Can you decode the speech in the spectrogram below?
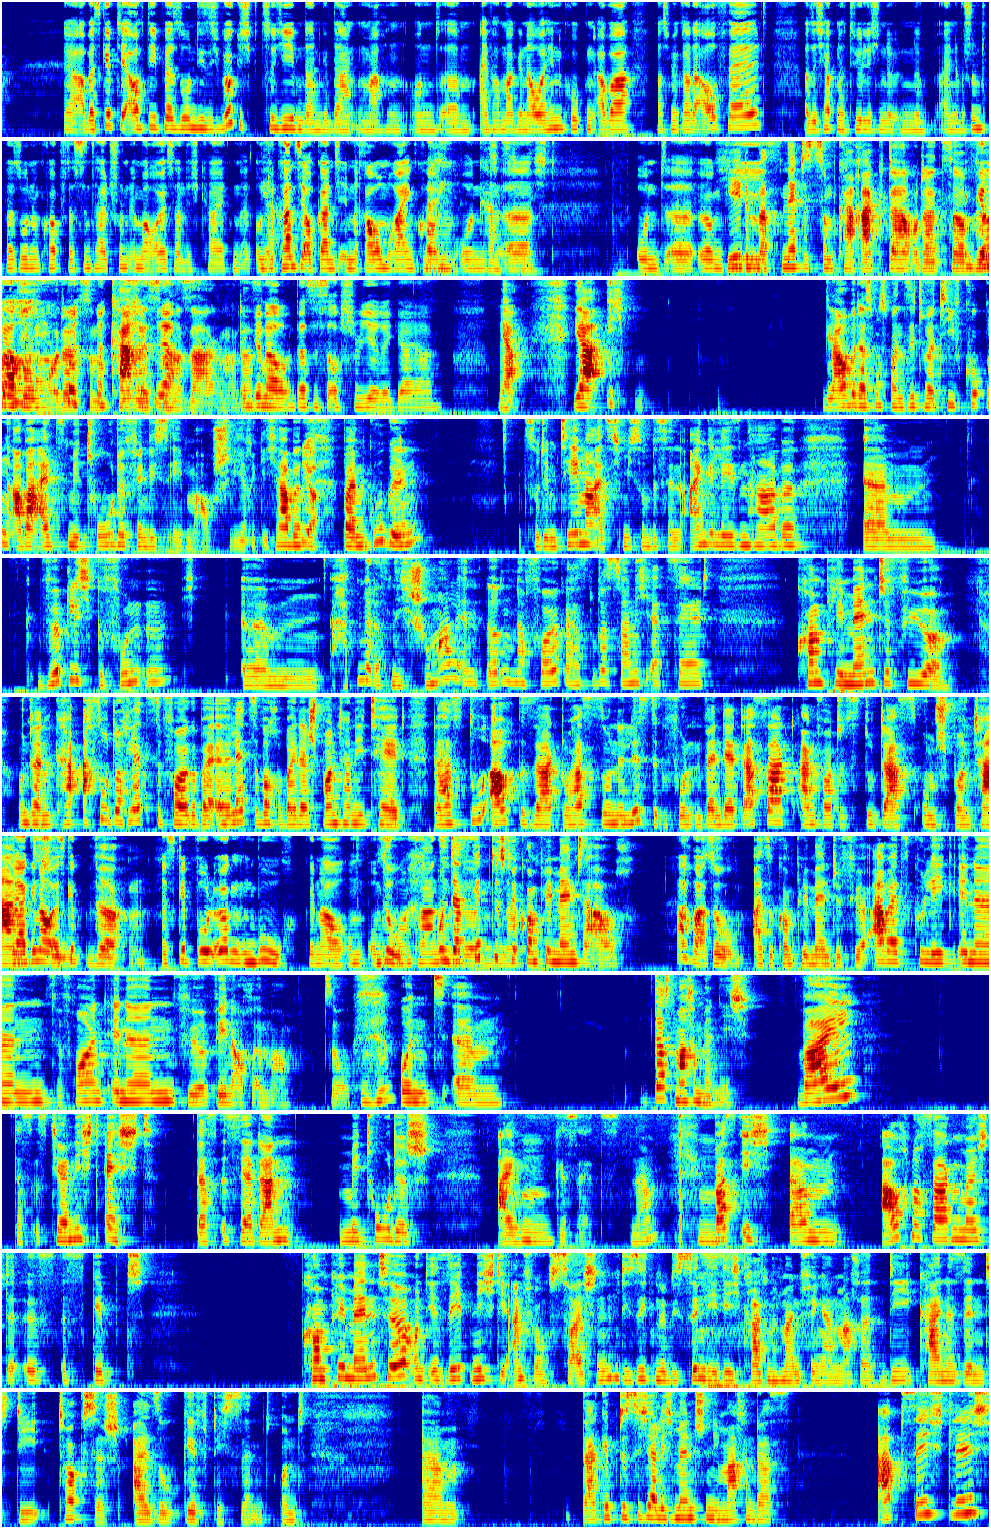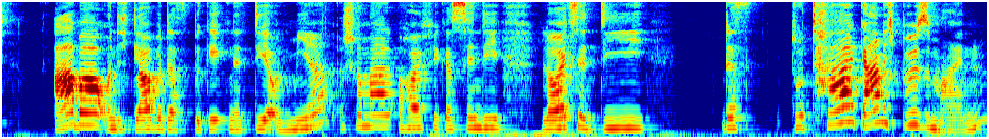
Ja, aber es gibt ja auch die Personen, die sich wirklich zu jedem dann Gedanken machen und ähm, einfach mal genauer hingucken. Aber was mir gerade auffällt, also ich habe natürlich eine, eine, eine bestimmte Person im Kopf, das sind halt schon immer Äußerlichkeiten. Und Ja. du kannst ja auch gar nicht in den Raum reinkommen Nein, und, kannst äh, du nicht. und äh, irgendwie. Jedem was Nettes zum Charakter oder zur Genau. Wirkung oder zum Charisma Ja. sagen oder so. Genau, das ist auch schwierig, ja, ja. Ja, ja, ich glaube, das muss man situativ gucken, aber als Methode finde ich es eben auch schwierig. Ich habe Ja. beim Googlen zu dem Thema, als ich mich so ein bisschen eingelesen habe, ähm, wirklich gefunden, ich, ähm, hatten wir das nicht schon mal in irgendeiner Folge? Hast du das da nicht erzählt? Komplimente für. Und dann, ach so, doch letzte Folge, bei, äh, letzte Woche bei der Spontanität, da hast du auch gesagt, du hast so eine Liste gefunden. Wenn der das sagt, antwortest du das, um spontan ja, genau, zu es gibt, wirken. Es gibt wohl irgendein Buch, genau, um, um so, spontan und zu das wirken. gibt es genau. für Komplimente auch. Ach was. So, also Komplimente für ArbeitskollegInnen, für FreundInnen, für wen auch immer. So. Mhm. Und ähm, das machen wir nicht, weil das ist ja nicht echt. Das ist ja dann methodisch eingesetzt. Ne? Was ich ähm, auch noch sagen möchte, ist, es gibt Komplimente und ihr seht nicht die Anführungszeichen, die sieht nur die Cindy, die ich gerade mit meinen Fingern mache, die keine sind, die toxisch, also giftig sind. Und ähm, da gibt es sicherlich Menschen, die machen das absichtlich, aber, und ich glaube, das begegnet dir und mir schon mal häufiger, Cindy, Leute, die das total gar nicht böse meinen,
